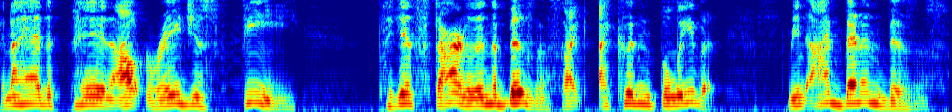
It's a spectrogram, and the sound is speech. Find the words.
and I had to pay an outrageous fee to get started in the business. I, I couldn't believe it. I mean, I've been in business.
